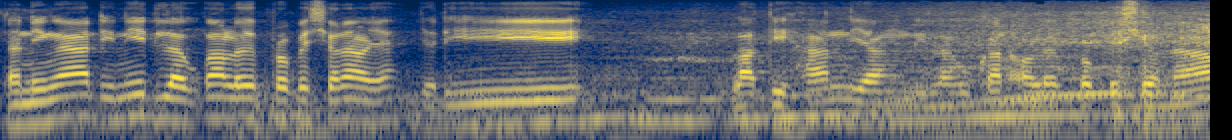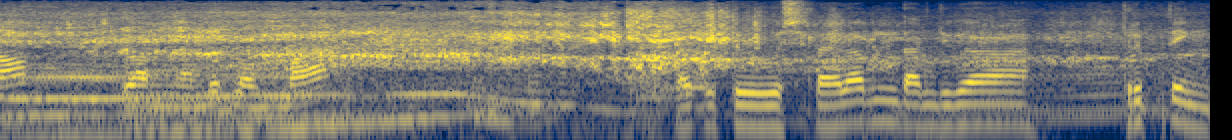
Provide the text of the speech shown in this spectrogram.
Dan ingat ini dilakukan oleh profesional ya. Jadi latihan yang dilakukan oleh profesional dalam menyambut lomba baik itu slalom dan juga drifting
